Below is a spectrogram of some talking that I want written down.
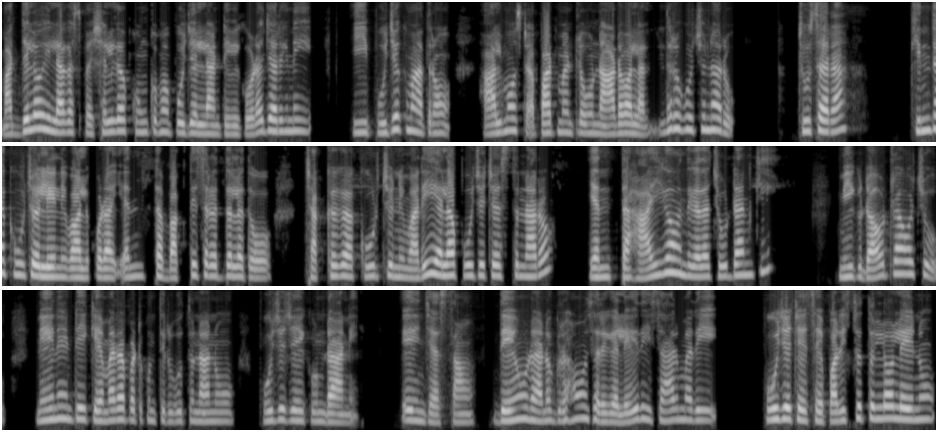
మధ్యలో ఇలాగ స్పెషల్గా కుంకుమ పూజలు లాంటివి కూడా జరిగినాయి. ఈ పూజకు మాత్రం ఆల్మోస్ట్ అపార్ట్మెంట్లో ఉన్న ఆడవాళ్ళందరూ కూర్చున్నారు. చూసారా? కింద కూర్చోలేని వాళ్ళు కూడా ఎంత భక్తి శ్రద్ధలతో చక్కగా కూర్చుని మరీ ఎలా పూజ చేస్తున్నారో? ఎంత హాయిగా ఉంది కదా చూడ్డానికి. మీకు డౌట్ రావచ్చు. నేనేంటి కెమెరా పట్టుకుని తిరుగుతున్నాను పూజ చేయకుండా అని. ఏం చేస్తాం? దేవుడి అనుగ్రహం సరిగా లేదు ఈసారి మరి. పూజ చేసే పరిస్థితుల్లో లేను.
